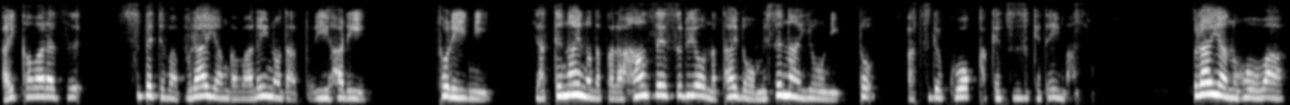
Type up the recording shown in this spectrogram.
相変わらずすべてはブライアンが悪いのだと言い張り、トリーにやってないのだから反省するような態度を見せないようにと圧力をかけ続けています。ブライアンの方は、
